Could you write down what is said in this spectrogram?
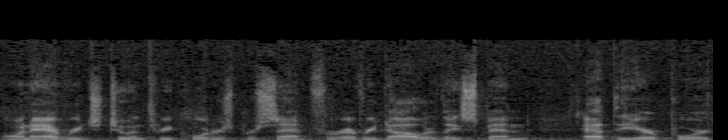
on average two and three quarters percent for every dollar they spend at the airport.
